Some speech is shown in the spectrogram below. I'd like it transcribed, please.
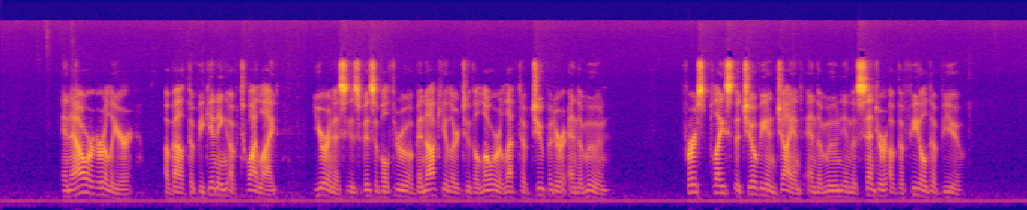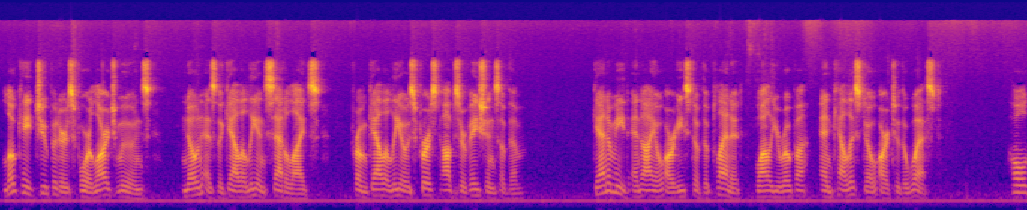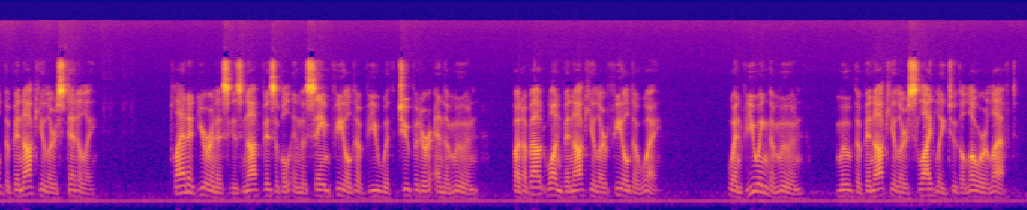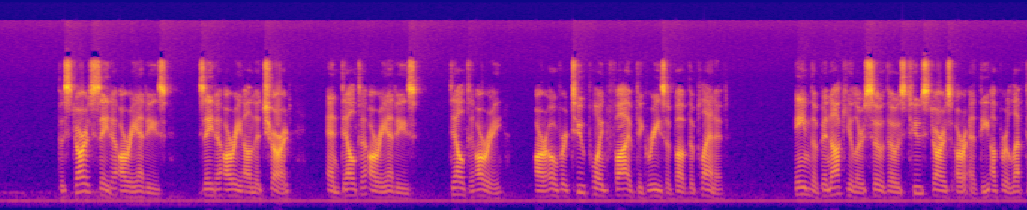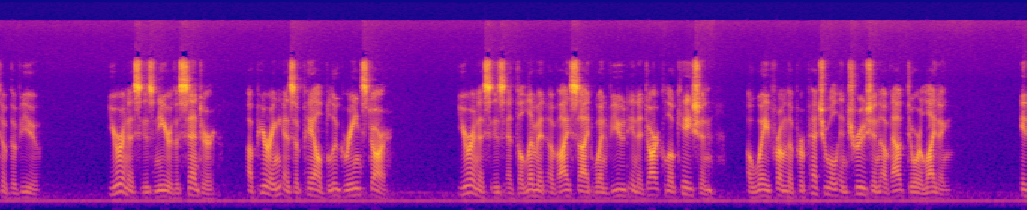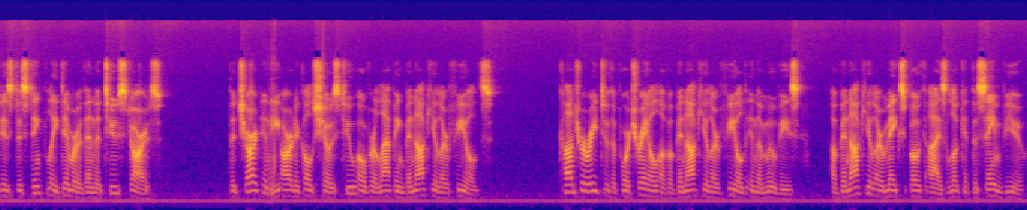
An hour earlier, about the beginning of twilight, Uranus is visible through a binocular to the lower left of Jupiter and the Moon. First place the Jovian giant and the Moon in the center of the field of view. Locate Jupiter's four large moons, known as the Galilean satellites, from Galileo's first observations of them. Ganymede and Io are east of the planet, while Europa and Callisto are to the west. Hold the binoculars steadily. Planet Uranus is not visible in the same field of view with Jupiter and the Moon, but about one binocular field away. When viewing the Moon, move the binocular slightly to the lower left. The stars Zeta Arietis, Zeta Ari on the chart, and Delta Arietis, Delta Ari, are over 2.5 degrees above the planet. Aim the binocular so those two stars are at the upper left of the view. Uranus is near the center, appearing as a pale blue-green star. Uranus is at the limit of eyesight when viewed in a dark location, away from the perpetual intrusion of outdoor lighting. It is distinctly dimmer than the two stars. The chart in the article shows two overlapping binocular fields. Contrary to the portrayal of a binocular field in the movies, a binocular makes both eyes look at the same view.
